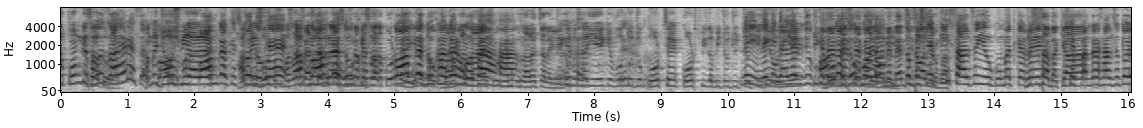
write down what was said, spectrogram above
جو قوم کے ساتھ ظاہر ہے ہمیں جوش بھی آ رہا ہے قوم کا کس کو دکھ ہے؟ قوم کا دکھ اگر ہوتا ہاں۔ دیکھیں مسئلہ یہ ہے کہ وہ تو جو کورٹس ہیں کورٹس بھی ابھی جو جو نہیں لیکن اگر جو قوم کا دکھ ہوتا تو پچھلے تیس سال سے یہ حکومت کر رہے ہیں پچھلے پندرہ سال سے تو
